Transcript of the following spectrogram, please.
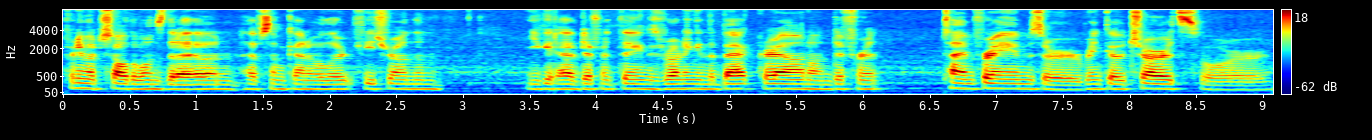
Pretty much all the ones that I own have some kind of alert feature on them you could have different things running in the background on different time frames or Renko charts or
